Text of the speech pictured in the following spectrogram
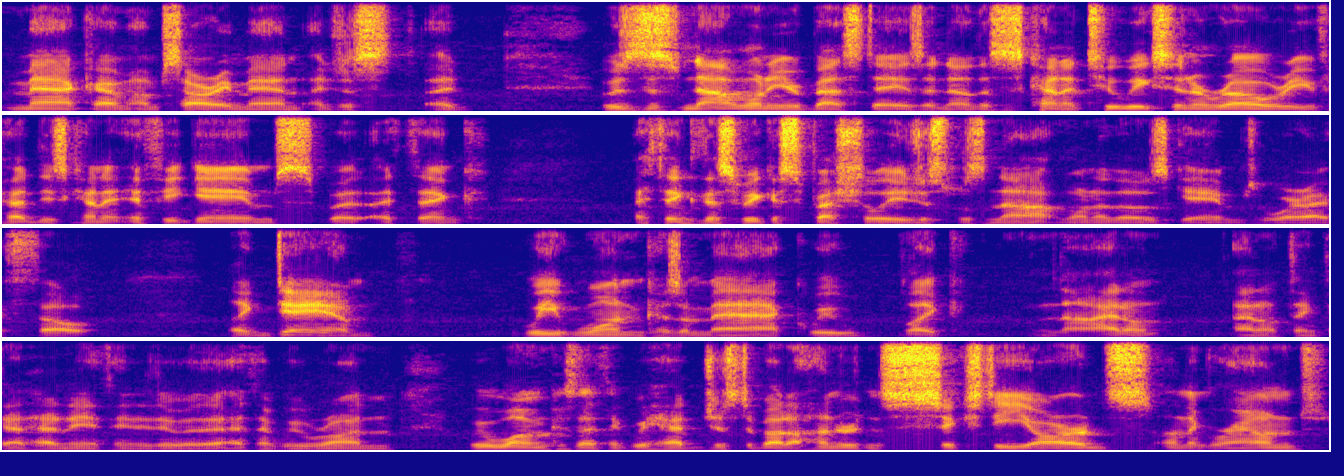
Mac, I'm I'm sorry, man. I just I it was just not one of your best days. I know this is kind of two weeks in a row where you've had these kind of iffy games, but I think I think this week especially just was not one of those games where I felt like, damn, we won because of Mac. We like, no, nah, I don't. I don't think that had anything to do with it. I think we run. We won because I think we had just about 160 yards on the ground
